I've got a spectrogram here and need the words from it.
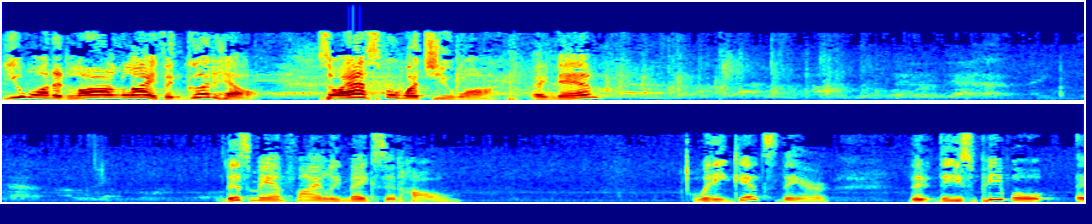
You wanted long life and good health. So ask for what you want. Amen. This man finally makes it home. When he gets there, the, these people, uh,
